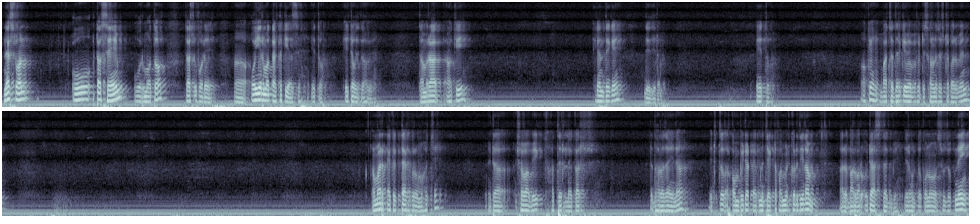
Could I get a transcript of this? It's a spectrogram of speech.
নেক্সট ওয়ান ওটা সেম ওর মতো জাস্ট উপরে। ওই এর মতো একটা কি আছে? এই তো এটাও দিতে হবে। তা আমরা আঁকি। এখান থেকে দিয়ে দিলাম। এই তো ওকে বাচ্চাদেরকে এভাবে প্র্যাকটিস করানোর চেষ্টা করবেন। আমার এক একটা এক রকম হচ্ছে। এটা স্বাভাবিক, হাতের লেখার এটা ধরা যায় না। এটা তো কম্পিউটার টাইপ যে একটা ফরম্যাট করে দিলাম, আর বারবার ওটা আসতে থাকবে। এরকম তো কোনো সুযোগ নেই।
